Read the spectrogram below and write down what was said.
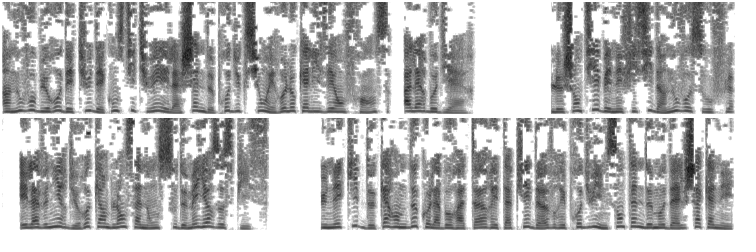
un nouveau bureau d'études est constitué et la chaîne de production est relocalisée en France, à l'Herbaudière. Le chantier bénéficie d'un nouveau souffle, et l'avenir du requin blanc s'annonce sous de meilleurs auspices. Une équipe de 42 collaborateurs est à pied d'œuvre et produit une centaine de modèles chaque année.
